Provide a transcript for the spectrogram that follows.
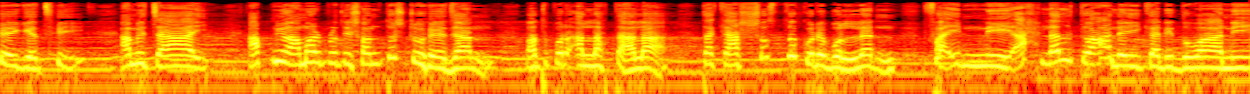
হয়ে গেছি। আমি চাই আপনিও আমার প্রতি সন্তুষ্ট হয়ে যান। অতপর আল্লাহ তাআলা তাকে আশ্বস্ত করে বললেন, ফাইন্নি আহলালতু আলাইকা রিদওয়ানি,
